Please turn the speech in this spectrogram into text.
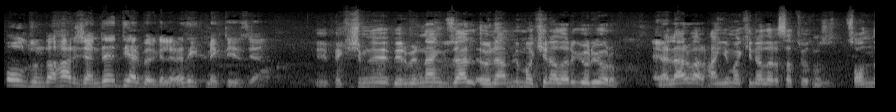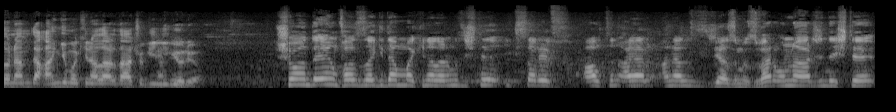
olduğunda haricinde diğer bölgelere de gitmekteyiz yani. E, Peki şimdi birbirinden güzel, önemli makinaları görüyorum. Neler var? Hangi makinaları satıyorsunuz? Son dönemde hangi makinalar daha çok ilgi görüyor? Şu anda en fazla giden makinalarımız işte XRF altın ayar analiz cihazımız var. Onun haricinde işte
